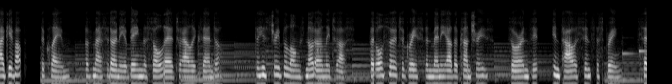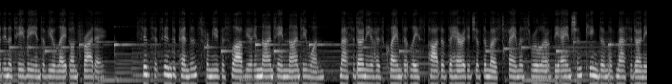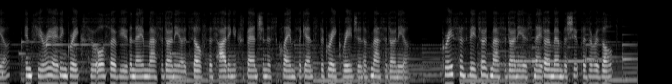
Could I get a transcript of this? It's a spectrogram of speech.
I give up the claim of Macedonia being the sole heir to Alexander. The history belongs not only to us, but also to Greece and many other countries. Zoran Zaev, in power since the spring, said in a TV interview late on Friday. Since its independence from Yugoslavia in 1991, Macedonia has claimed at least part of the heritage of the most famous ruler of the ancient kingdom of Macedonia, infuriating Greeks who also view the name Macedonia itself as hiding expansionist claims against the Greek region of Macedonia. Greece has vetoed Macedonia's NATO membership as a result,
